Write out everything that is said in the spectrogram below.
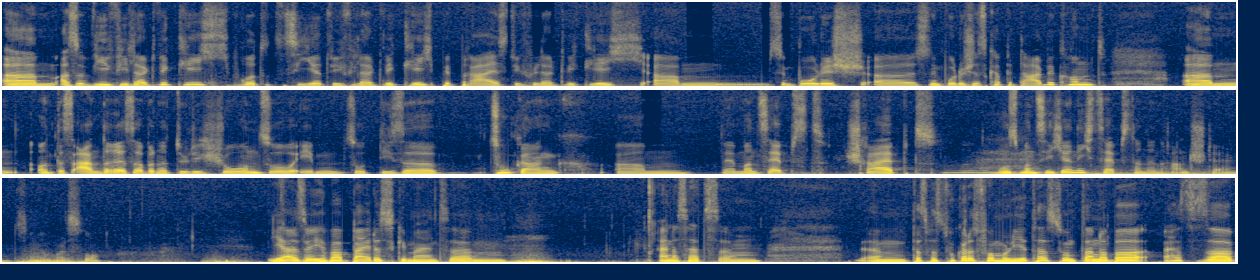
Ähm, also wie viel halt wirklich produziert, wie viel halt wirklich bepreist, wie viel halt wirklich ähm, symbolisch, äh, symbolisches Kapital bekommt. Ähm, und das andere ist aber natürlich schon so eben so dieser Zugang, ähm, wenn man selbst schreibt, muss man sich ja nicht selbst an den Rand stellen, sagen wir mal so. Ja, also ich habe beides gemeint. Ähm, einerseits ähm, ähm, das, was du gerade formuliert hast, und dann aber heißt es auch,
